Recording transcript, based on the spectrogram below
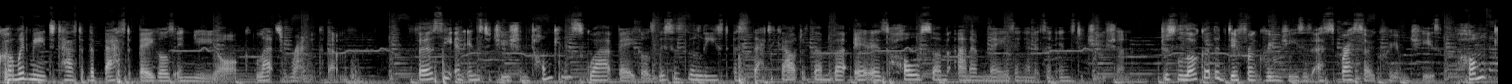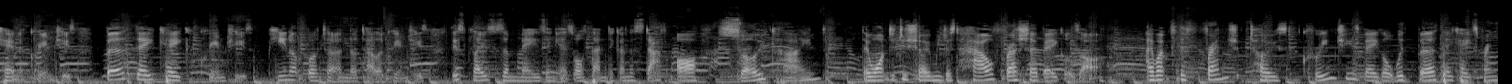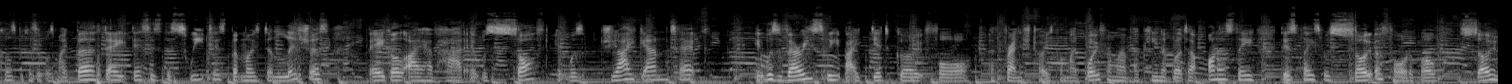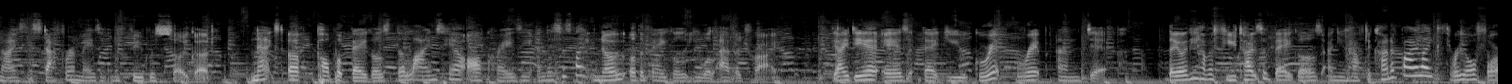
Come with me to test the best bagels in New York. Let's rank them. Firstly, an institution, Tompkins Square Bagels. This is the least aesthetic out of them, but it is wholesome and amazing, and it's an institution. Just look at the different cream cheeses espresso cream cheese, pumpkin cream cheese, birthday cake cream cheese, peanut butter and Nutella cream cheese. This place is amazing, it's authentic, and the staff are so kind. They wanted to show me just how fresh their bagels are. I went for the French toast cream cheese bagel with birthday cake sprinkles because it was my birthday. This is the sweetest but most delicious bagel I have had. It was soft, it was gigantic. It was very sweet, but I did go for a French toast when my boyfriend went for peanut butter. Honestly, this place was so affordable, so nice, the staff were amazing, and the food was so good. Next up, pop up bagels. The lines here are crazy, and this is like no other bagel you will ever try. The idea is that you grip, rip, and dip. They only have a few types of bagels, and you have to kind of buy like three or four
